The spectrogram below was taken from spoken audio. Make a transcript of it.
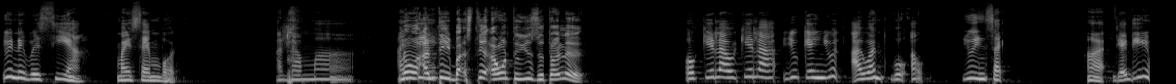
you never see ah, my signboard. Alamak. No, auntie, but still I want to use the toilet. Okay lah, okay lah. You can use. I want to go out. You inside. Ah, jadi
